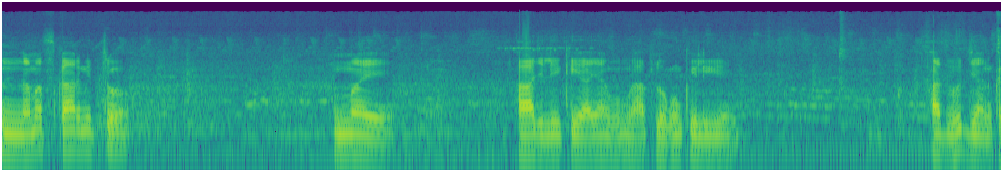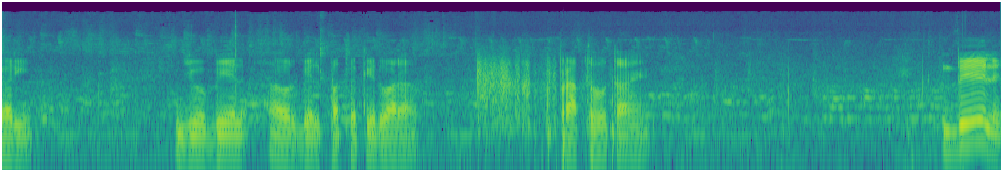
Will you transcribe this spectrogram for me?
नमस्कार मित्रों, मैं आज लेके आया हूँ आप लोगों के लिए अद्भुत जानकारी जो बेल और बेल पत्र के द्वारा प्राप्त होता है। बेल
